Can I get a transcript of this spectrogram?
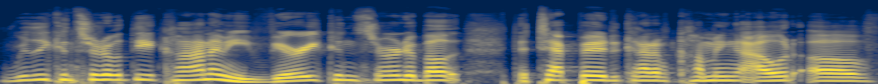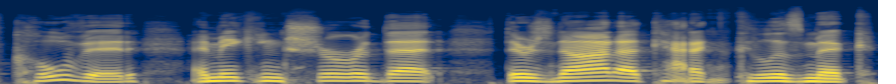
really concerned about the economy, very concerned about the tepid kind of coming out of COVID and making sure that there's not a cataclysmic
